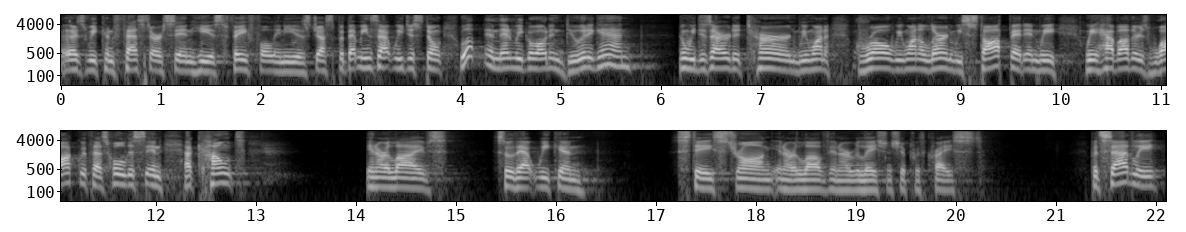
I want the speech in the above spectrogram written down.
as we confess our sin he is faithful and he is just. But that means that we just don't whoop and then we go out and do it again. And we desire to turn. We want to grow. We want to learn. We stop it and we we have others walk with us hold us in account in our lives so that we can stay strong in our love in our relationship with christ. But sadly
